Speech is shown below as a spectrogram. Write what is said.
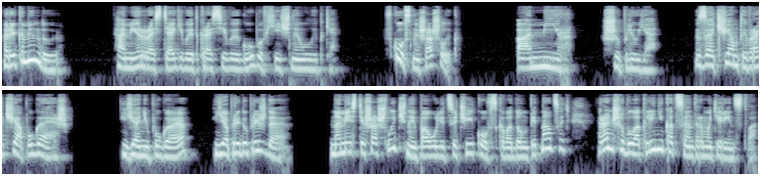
Рекомендую. Амир растягивает красивые губы в хищной улыбке. Вкусный шашлык. Амир, шиплю я. Зачем ты врача пугаешь? Я не пугаю, я предупреждаю. На месте шашлычной по улице Чайковского, дом 15, раньше была клиника-центр материнства.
